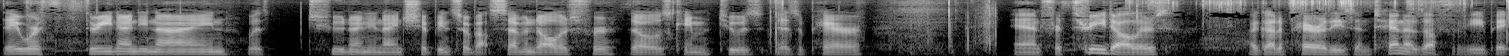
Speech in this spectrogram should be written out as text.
They were $3.99 with $2.99 shipping, so about $7 for those came to as, as a pair. And for $3, I got a pair of these antennas off of eBay.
